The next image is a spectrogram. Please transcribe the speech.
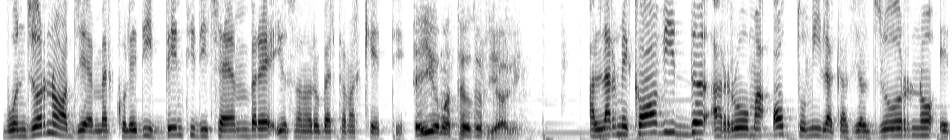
Buongiorno, oggi è mercoledì 20 dicembre, io sono Roberta Marchetti. E io Matteo Torrioli. Allarme Covid, a Roma 8.000 casi al giorno e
